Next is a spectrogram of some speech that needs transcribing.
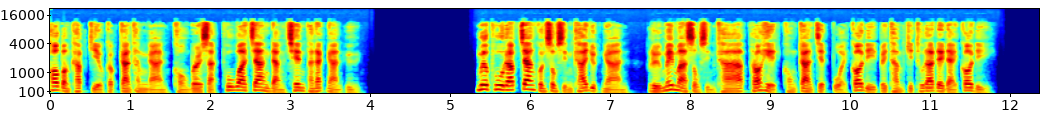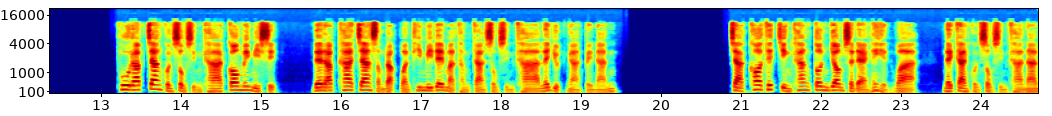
ข้อบังคับเกี่ยวกับการทำงานของบริษัทผู้ว่าจ้างดังเช่นพนักงานอื่น เมื่อผู้รับจ้างขนส่งสินค้าหยุดงาน หรือไม่มาส่งสินค้า เพราะเหตุของการเจ็บป่วยก็ดีไปทำกิจธุระใด ๆ ก็ดี ผู้รับจ้างขนส่งสินค้าก็ไม่มีสิทธิ์ ได้รับค่าจ้างสำหรับวันที่ม่ได้มาทำการส่งสินค้าและหยุดงานไปนั้น จากข้อเท็จจริงข้างต้นย่อมแสดงให้เห็นว่า ในการขนส่งสินค้านั้น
